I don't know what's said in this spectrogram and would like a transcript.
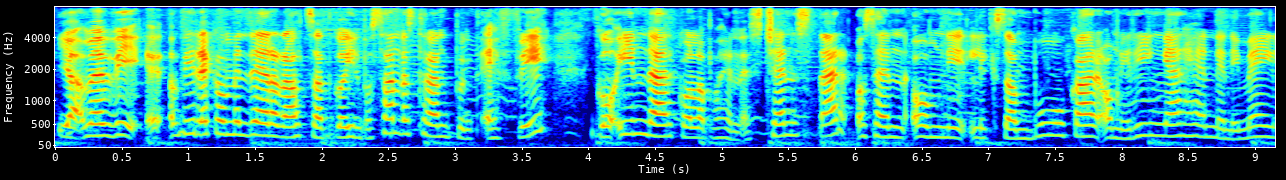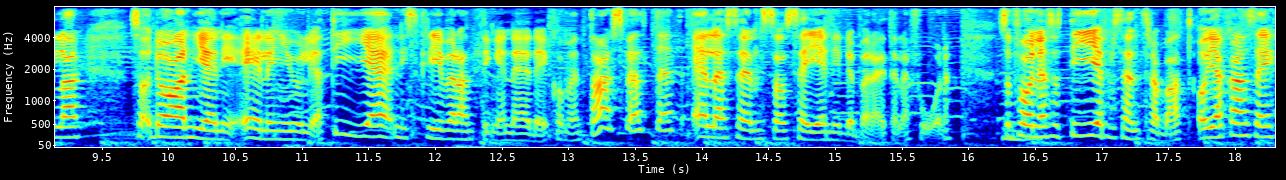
Ja men vi, eh, vi rekommenderar alltså att gå in på sandastrand.fi, gå in där, kolla på hennes tjänster och sen om ni liksom bokar, om ni ringer henne, ni mejlar, så då anger ni Elin Julia 10, ni skriver antingen ner det i kommentarsfältet eller sen så säger ni det bara i telefon. Så får ni alltså 10% rabatt och jag kan säga,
